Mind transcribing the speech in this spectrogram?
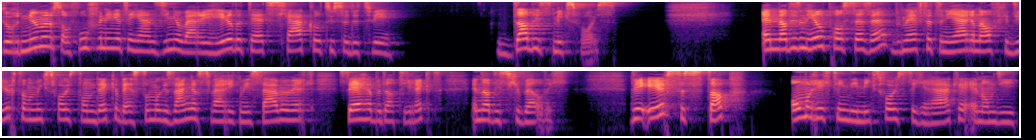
door nummers of oefeningen te gaan zingen waar je heel de tijd schakelt tussen de twee. Dat is mixed voice. En dat is een heel proces. Hè? Bij mij heeft het een jaar en een half geduurd om mixed voice te ontdekken. Bij sommige zangers waar ik mee samenwerk, zij hebben dat direct. En dat is geweldig. De eerste stap om richting die mixed voice te geraken en om die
